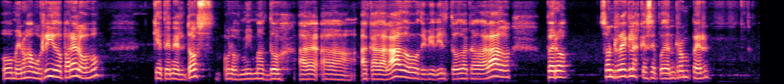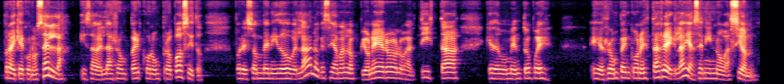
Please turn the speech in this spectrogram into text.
o menos aburrido para el ojo que tener dos o los mismas dos a, cada lado o dividir todo a cada lado, pero son reglas que se pueden romper, pero hay que conocerlas y saberlas romper con un propósito. Por eso han venido, ¿verdad? Lo que se llaman los pioneros, los artistas, que de momento pues eh, rompen con estas reglas y hacen innovación.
